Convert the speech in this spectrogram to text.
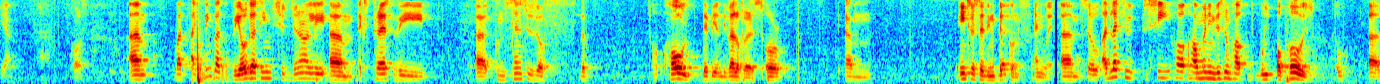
Yeah, of course. Um, but I think that the Orga team should generally um, express the uh, consensus of the whole Debian developers or um, interested in DebConf anyway. Um, so I'd like to, to see how, how many in this room how, will oppose uh,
